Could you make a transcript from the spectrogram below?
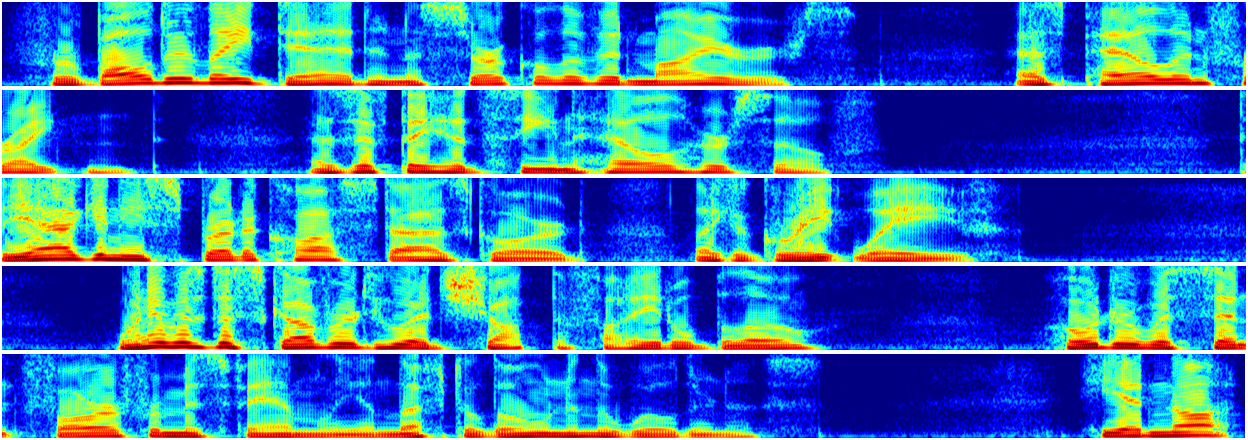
For Balder lay dead in a circle of admirers, as pale and frightened as if they had seen Hel herself. The agony spread across Asgard like a great wave. When it was discovered who had shot the fatal blow, Hoder was sent far from his family and left alone in the wilderness. He had not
